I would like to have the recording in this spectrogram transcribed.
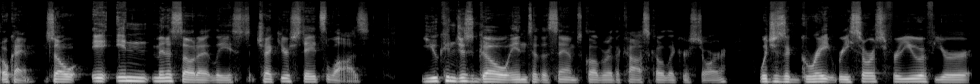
Okay. So in Minnesota, at least, check your state's laws. You can just go into the Sam's Club or the Costco liquor store, which is a great resource for you if you're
